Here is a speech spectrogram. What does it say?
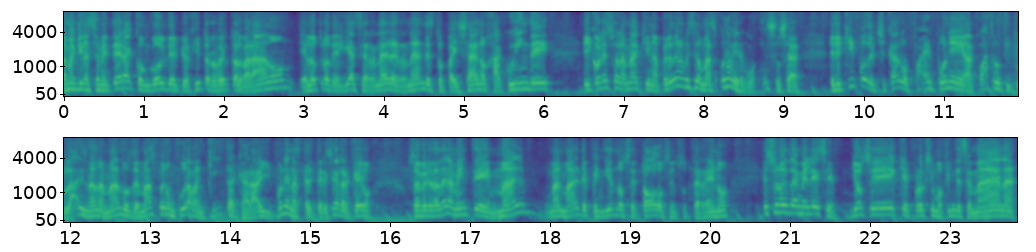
La máquina cementera con gol del Piojito Roberto Alvarado, el otro de Elías Hernán Hernández, tu paisano, Jacuinde, y con eso la máquina. Pero de una vez más, una vergüenza. O sea, el equipo del Chicago Fire pone a cuatro titulares nada más, los demás fueron pura banquita, caray, ponen hasta el tercer arquero. O sea, verdaderamente mal, mal, mal, defendiéndose todos en su terreno. Eso no es la MLS. Yo sé que próximo fin de semana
